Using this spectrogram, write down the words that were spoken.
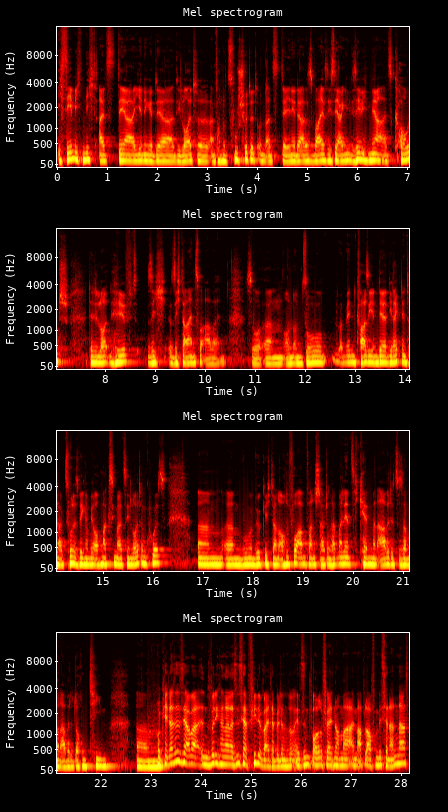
ich, sehe mich nicht als derjenige, der die Leute einfach nur zuschüttet und als derjenige, der alles weiß. Ich sehe, sehe mich mehr als Coach, der den Leuten hilft, sich, sich da einzuarbeiten. So, ähm, und, und so in, quasi in der direkten Interaktion, deswegen haben wir auch maximal zehn Leute im Kurs, ähm, ähm, wo man wirklich dann auch eine Vorabendveranstaltung hat. Man lernt sich kennen, man arbeitet zusammen, man arbeitet auch im Team. Ähm, okay, das ist ja aber, würde ich mal sagen, das ist ja viele Weiterbildungen. Jetzt sind eure vielleicht nochmal im Ablauf ein bisschen anders.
